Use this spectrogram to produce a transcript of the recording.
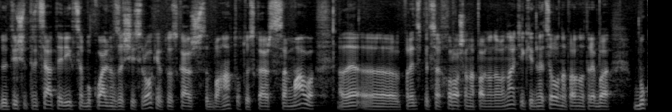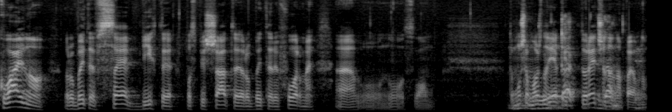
2030 рік це буквально за 6 років. Хтось скаже, що це багато, хтось скаже, що це мало. Але е, в принципі це хороша, напевно, новина. Тільки для цього, напевно, треба буквально робити все, бігти, поспішати, робити реформи. Е, ну, словом. Тому що можна, Ну, як так, і Туреччина, да. напевно.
